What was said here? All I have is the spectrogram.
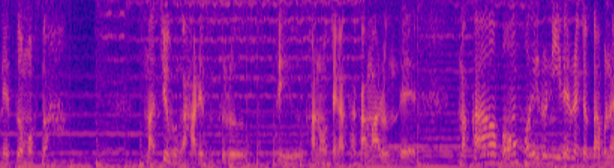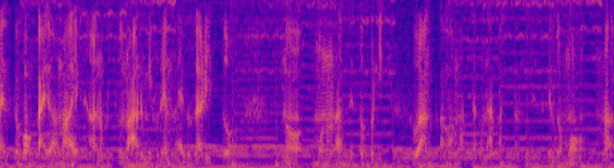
熱を持つと、まあ、チューブが破裂するっていう可能性が高まるんでまあ、カーボンホイールに入れるのはちょっと危ないですけど今回は、まあ、あの普通のアルミフレームのエグザリットのものなんで特に不安感は全くなかったんですけどもまあ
